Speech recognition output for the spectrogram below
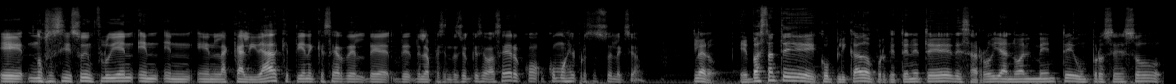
eh, no sé si eso influye en, la calidad que tiene que ser de, la presentación que se va a hacer o cómo, es el proceso de selección. Claro, es bastante complicado porque TNT desarrolla anualmente un proceso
